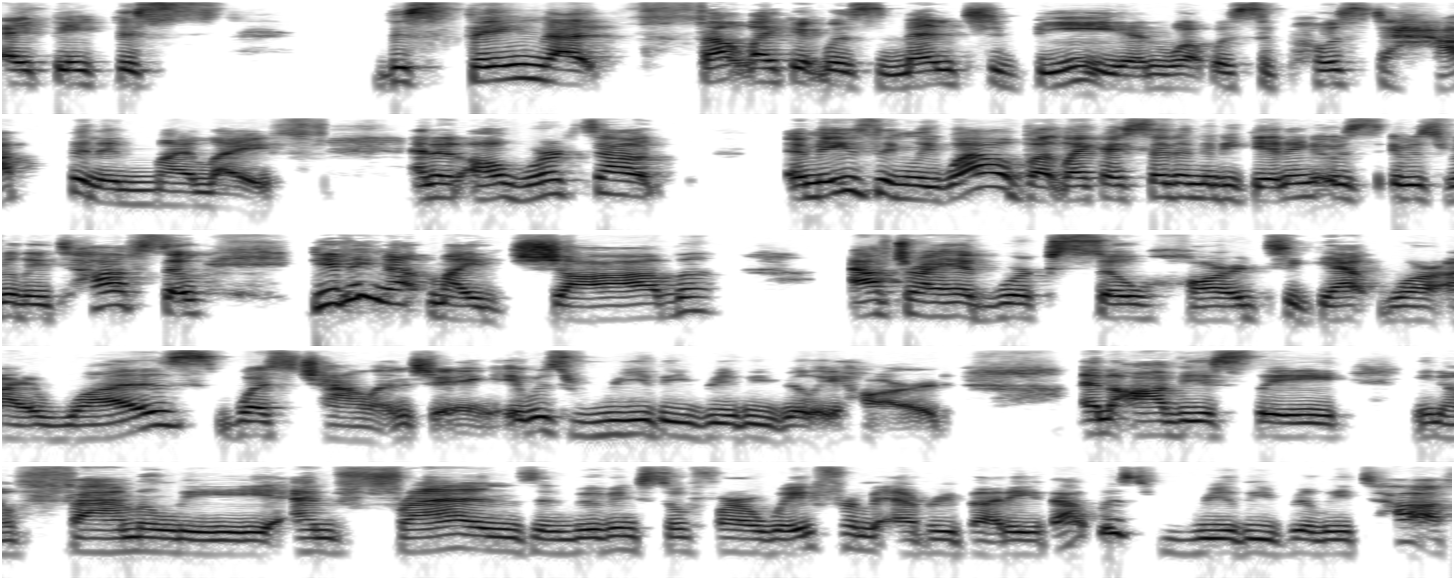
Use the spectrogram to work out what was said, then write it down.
I think this this thing that felt like it was meant to be and what was supposed to happen in my life and it all worked out amazingly well but like i said in the beginning it was it was really tough so giving up my job after I had worked so hard to get where I was was challenging. It was really, really, really hard. And obviously, you know, family and friends and moving so far away from everybody, that was really, really tough.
